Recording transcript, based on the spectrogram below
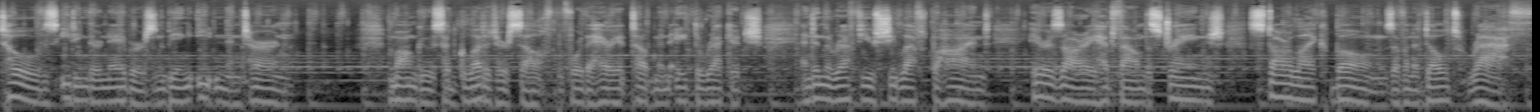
Toves eating their neighbors and being eaten in turn. Mongoose had glutted herself before the Harriet Tubman ate the wreckage, and in the refuse she left behind, Irizarry had found the strange, star like bones of an adult wrath,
